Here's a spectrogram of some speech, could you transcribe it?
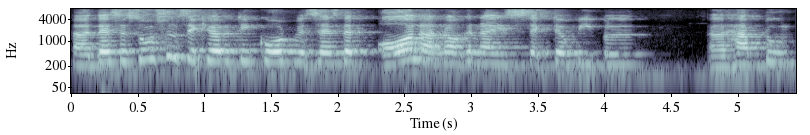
Uh, there's a social security code which says that all unorganized sector people uh, have to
